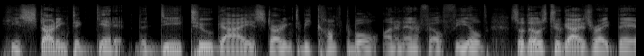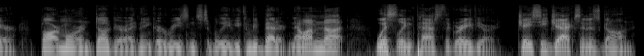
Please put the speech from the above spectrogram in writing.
he's starting to get it. The D2 guy is starting to be comfortable on an NFL field. So those two guys right there, Barmore and Duggar, I think are reasons to believe you can be better. Now, I'm not whistling past the graveyard. JC Jackson is gone.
